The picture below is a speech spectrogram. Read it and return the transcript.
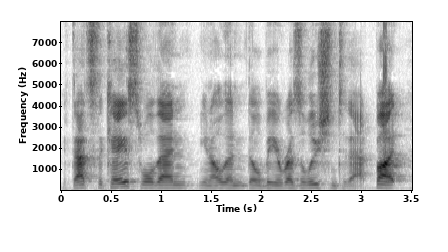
if that's the case, well then you know then there'll be a resolution to that. But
